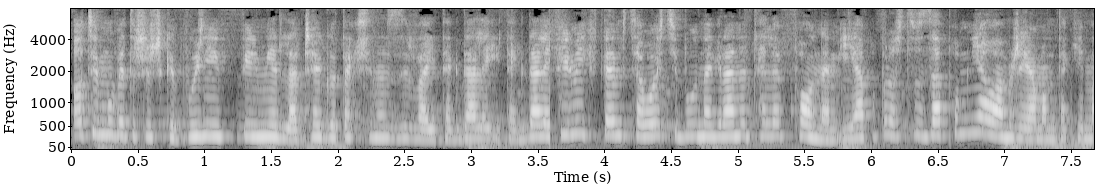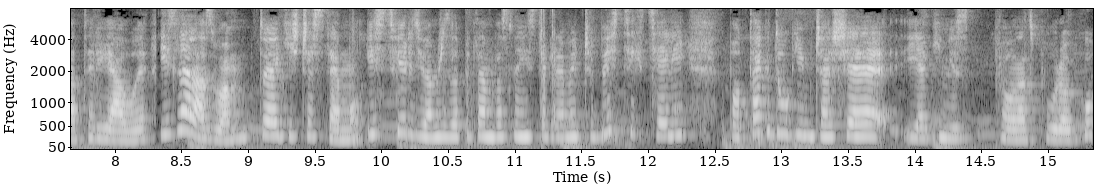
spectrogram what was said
O tym mówię troszeczkę później w filmie, dlaczego tak się nazywa i tak dalej, i tak dalej. Filmik ten w całości był nagrany telefonem i ja po prostu zapomniałam, że ja mam takie materiały i znalazłam to jakiś czas temu i stwierdziłam, że zapytam Was na Instagramie, czy byście chcieli po tak długim czasie, jakim jest ponad pół roku,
